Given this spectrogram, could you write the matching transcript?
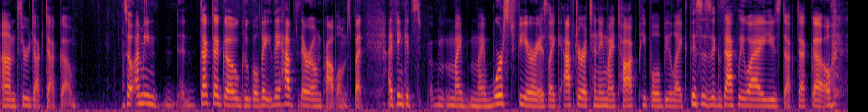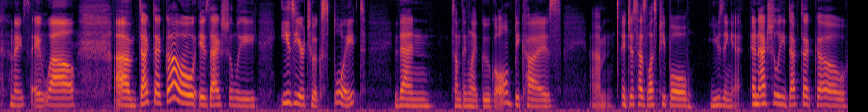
um, through DuckDuckGo. So I mean, DuckDuckGo, Google, they, they have their own problems, but I think it's my my worst fear is like after attending my talk, people will be like, "This is exactly why I use DuckDuckGo," and I say, "Well, um, DuckDuckGo is actually easier to exploit than something like Google because um, it just has less people using it, and actually, DuckDuckGo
